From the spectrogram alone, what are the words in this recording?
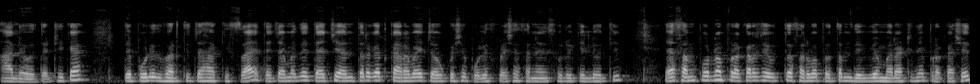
आले होते ठीक आहे? ते पोलीस भरतीचा हा किस्सा आहे. त्याच्यामध्ये त्याची अंतर्गत कारवाई चौकशी पोलीस प्रशासनाने सुरू केली होती. या संपूर्ण प्रकाराचे उत्तर सर्वप्रथम दिव्य मराठीने प्रकाशित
